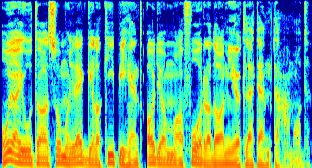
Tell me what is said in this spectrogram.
Olyan jót alszom, hogy reggel a kipihent agyammal forradalmi ötletem támad.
